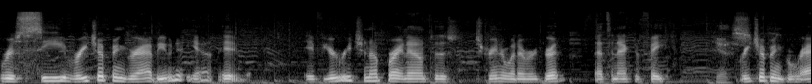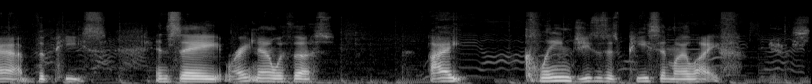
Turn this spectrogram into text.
receive, reach up and grab. Even if, yeah, if, if you're reaching up right now to the screen or whatever, good. That's an act of faith. Yes. Reach up and grab the peace and say, right now with us, I claim Jesus' peace in my life. Yes.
